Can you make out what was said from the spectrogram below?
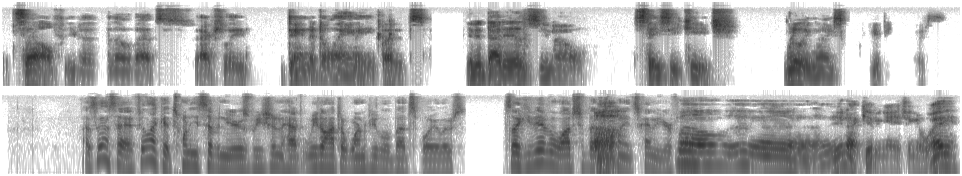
itself, even though that's actually Dana Delany. But it's It, that is, you know, Stacy Keach. Really nice, creepy voice. I was gonna say, I feel like at 27 years we shouldn't have, we don't have to warn people about spoilers. It's like if you haven't watched it by this point, it's kind of your fault. Well, uh, you're not giving anything away.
